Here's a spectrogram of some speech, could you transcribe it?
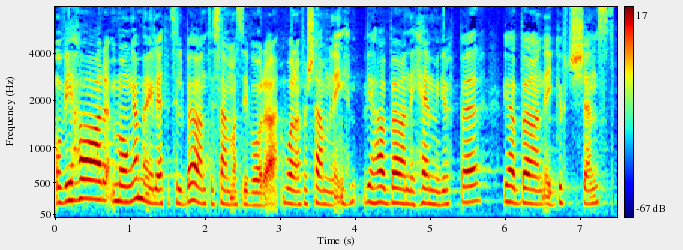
och vi har många möjligheter till bön tillsammans i våra, vår församling. Vi har bön i hemgrupper, vi har bön i gudstjänst,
